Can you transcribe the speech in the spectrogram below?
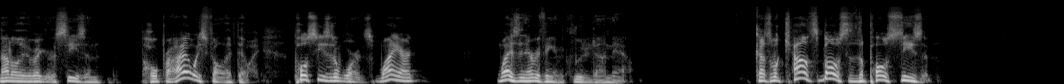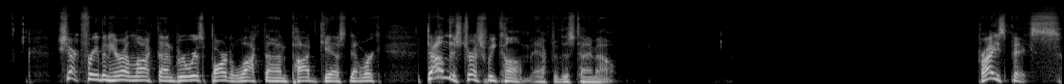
not only the regular season, the whole. Pro- I always felt like that way. Postseason awards. Why aren't? Why isn't everything included on that? Because what counts most is the postseason. Chuck Freimund here on Locked On Brewers, part of Locked On Podcast Network. Down the stretch we come after this timeout. Prize Picks.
